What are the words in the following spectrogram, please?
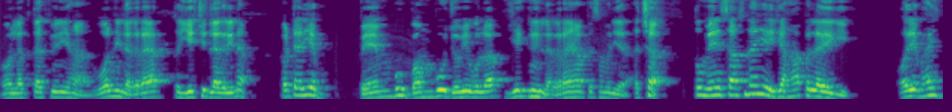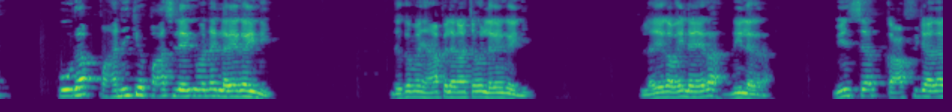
और लगता क्यों नहीं? हाँ वो नहीं लग रहा यार तो ये चीज़ लग रही ना। बट यार ये बेम्बू बम्बू जो भी बोलो आप, ये क्यों लग रहा है यहाँ पे समझ यार अच्छा तो मेरे हिसाब से ना ये यहाँ पे लगेगी। और ये भाई पूरा पानी के पास लगेगी, वरना लगेगा ही नहीं। देखो, मैं यहाँ पे लगाना चाहूँगा, लगेगा ही नहीं। लगेगा भाई, लगेगा? नहीं लग रहा। मीन्स यार, काफ़ी ज़्यादा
